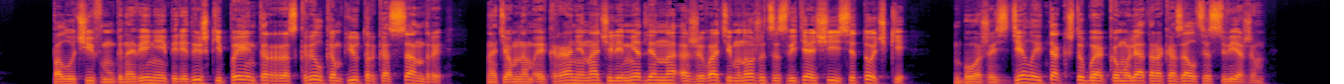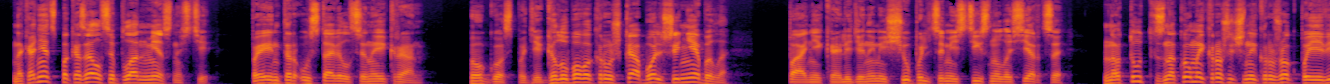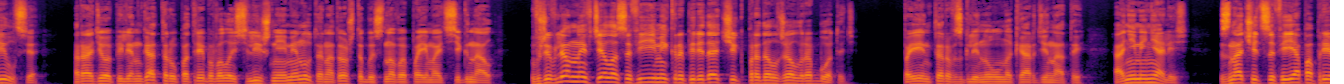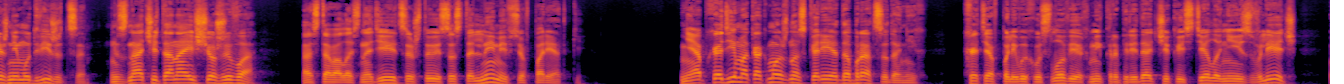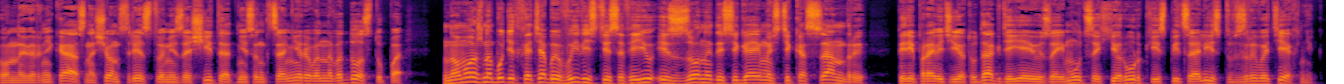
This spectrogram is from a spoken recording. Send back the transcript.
Получив мгновение передышки, Пейнтер раскрыл компьютер Кассандры. На темном экране начали медленно оживать и множиться светящиеся точки. Боже, сделай так, чтобы аккумулятор оказался свежим. Наконец показался план местности. Пейнтер уставился на экран. О, Господи, голубого кружка больше не было. Паника ледяными щупальцами стиснула сердце. Но тут знакомый крошечный кружок появился. Радиопеленгатору потребовалась лишняя минута на то, чтобы снова поймать сигнал. Вживленный в тело Софии микропередатчик продолжал работать. Пейнтер взглянул на координаты. Они менялись. Значит, София по-прежнему движется. Значит, она еще жива. Оставалось надеяться, что и с остальными все в порядке. Необходимо как можно скорее добраться до них. Хотя в полевых условиях микропередатчик из тела не извлечь, он наверняка оснащен средствами защиты от несанкционированного доступа, но можно будет хотя бы вывести Софию из зоны досягаемости Кассандры, переправить ее туда, где ею займутся хирург и специалист-взрывотехник.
